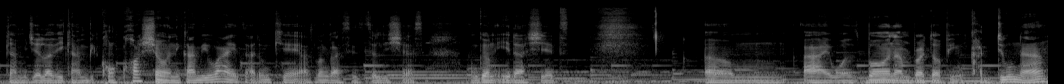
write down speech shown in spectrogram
It can be jollof, it can be concussion, it can be white. I don't care as long as it's delicious. I'm gonna eat that shit. Um, I was born and brought up in Kaduna,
